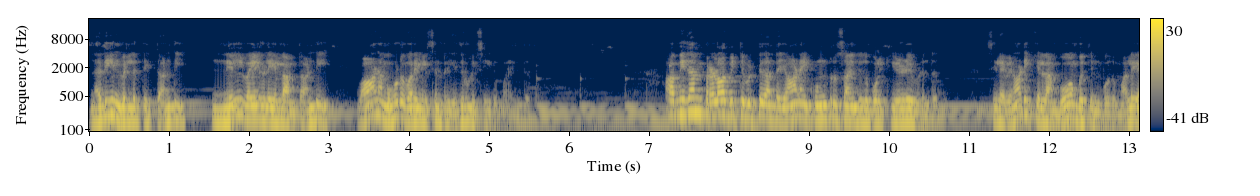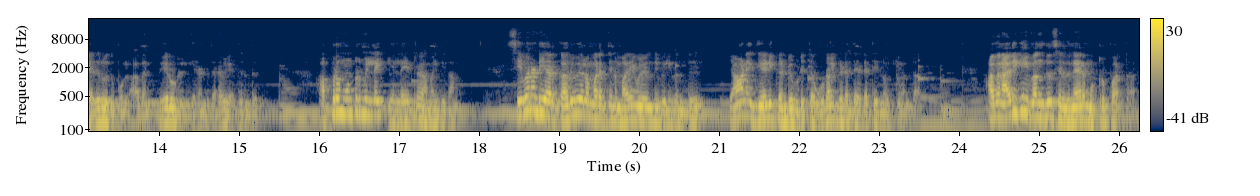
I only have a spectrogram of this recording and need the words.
நதியின் வெள்ளத்தை தாண்டி நெல் வயல்களை எல்லாம் தாண்டி வான முகடு வரையில் சென்று எதிரொலி செய்து மறைந்தது. அவ்விதம் பிரலாபித்துவிட்டு அந்த யானை குன்று சாய்ந்தது போல் கீழே விழுந்தது. சில வினாடிக்கெல்லாம் பூகம்பத்தின் போது மலை அதிர்வது போல் அதன் பேருள் இரண்டு தடவை அதிர்ந்தது. அப்புறம் ஒன்றுமில்லை எல்லையற்ற அமைதிதான். சிவனடியார் கருவேல மரத்தின் மறைவிலிருந்து வெளிவந்து யானை தேடி கண்டுபிடித்த உடல் கிடந்த இடத்தை நோக்கி வந்தார் அதன் அருகில் வந்து சிறிது நேரம் உற்று பார்த்தார்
